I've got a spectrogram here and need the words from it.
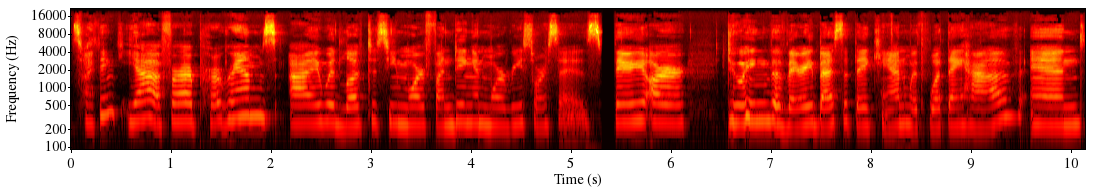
So I think, yeah, for our programs, I would love to see more funding and more resources. They are doing the very best that they can with what they have. And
